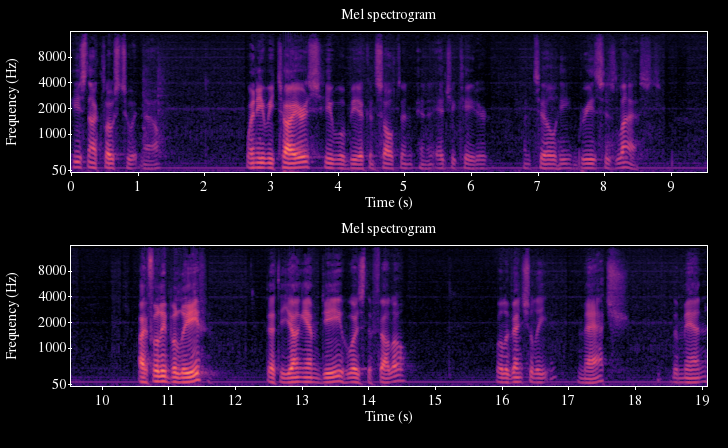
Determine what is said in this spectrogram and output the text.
he's not close to it now. When he retires, he will be a consultant and an educator until he breathes his last. I fully believe that the young MD who was the fellow will eventually match the men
